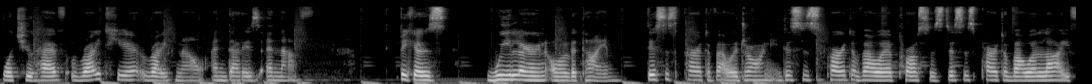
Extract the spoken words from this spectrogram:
what you have right here, right now, and that is enough. Because we learn all the time. This is part of our journey. This is part of our process. This is part of our life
